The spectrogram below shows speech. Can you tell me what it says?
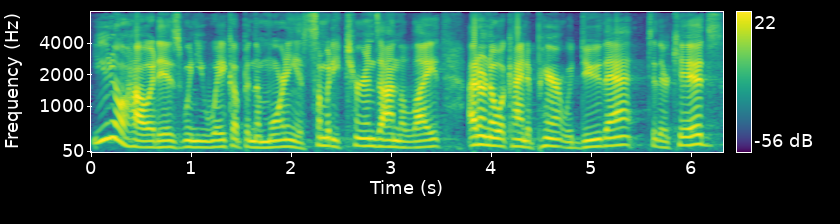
You know how it is when you wake up in the morning if somebody turns on the light. I don't know what kind of parent would do that to their kids.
